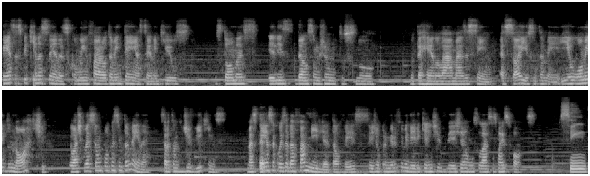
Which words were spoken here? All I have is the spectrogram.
tem essas pequenas cenas, como em O Farol também tem a cena em que os, os Thomas eles dançam juntos no, no terreno lá, mas assim, é só isso também. E o Homem do Norte, eu acho que vai ser um pouco assim também, né? Se tratando de vikings, mas tem é. essa coisa da família, talvez seja o primeiro filme dele que a gente veja uns laços mais fortes. Sim,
